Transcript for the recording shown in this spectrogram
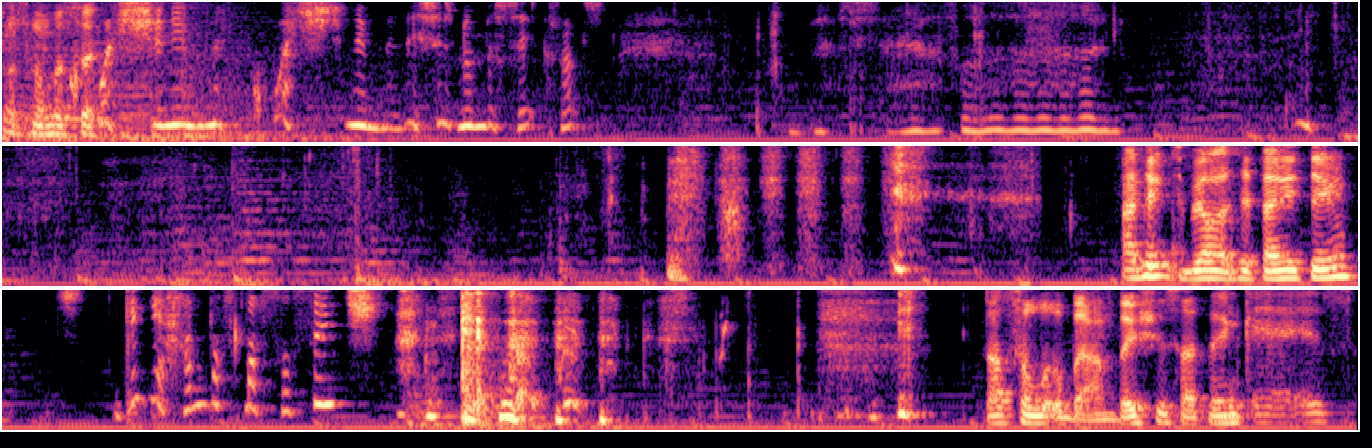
That's number six. Questioning me, questioning me. This is number six. That's number seven. I think, to be honest, if anything, Just get your hand off my sausage. that's a little bit ambitious. I think. It is.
